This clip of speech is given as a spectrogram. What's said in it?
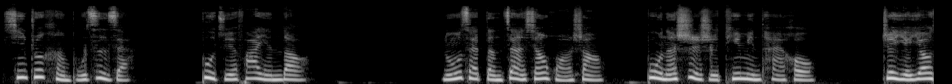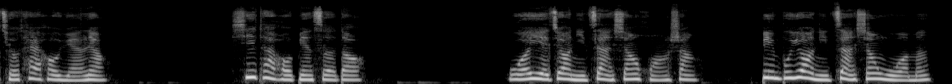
心中很不自在，不觉发言道：“奴才等赞襄皇上，不能事事听命太后，这也要求太后原谅。”西太后变色道：“我也叫你赞襄皇上。”并不要你赞襄我们，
